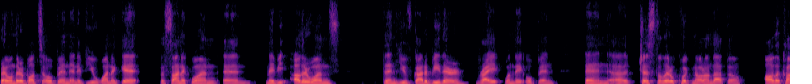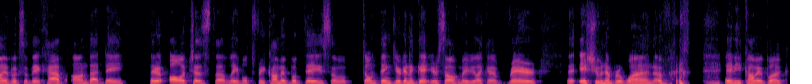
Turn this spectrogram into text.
right when they're about to open. And if you want to get the Sonic one and maybe other ones, then you've got to be there right when they open. And uh, just a little quick note on that though all the comic books that they have on that day they're all just uh, labeled free comic book day. So don't think you're going to get yourself maybe like a rare uh, issue number one of any comic book.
